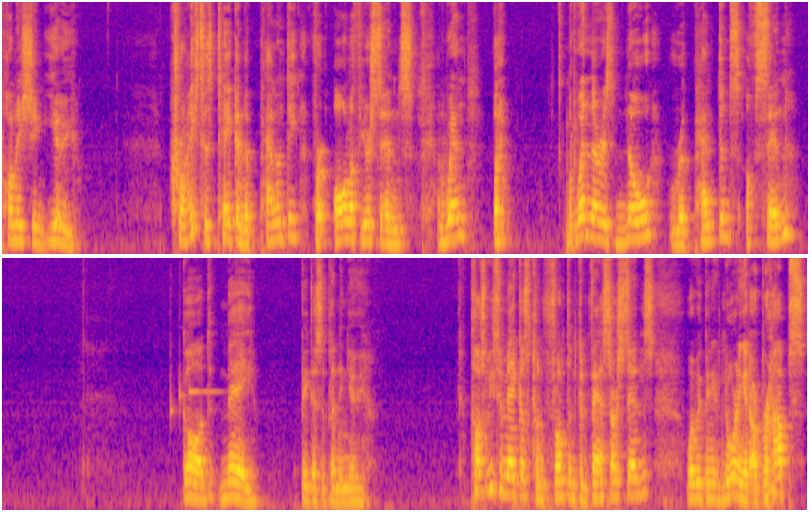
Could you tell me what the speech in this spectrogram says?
punishing you. Christ has taken the penalty for all of your sins. And when but but when there is no repentance of sin, God may be disciplining you. Possibly to make us confront and confess our sins where we've been ignoring it, or perhaps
